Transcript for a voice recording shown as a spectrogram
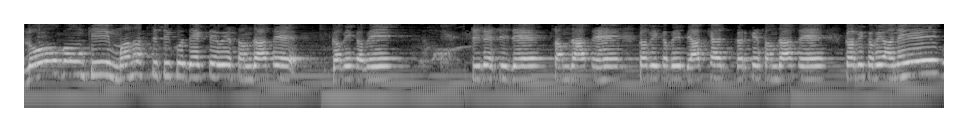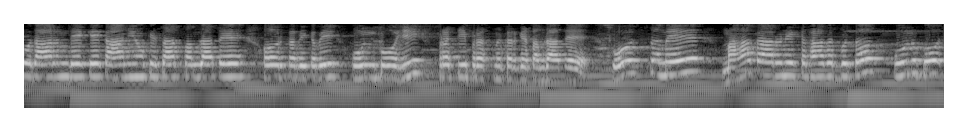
लोगों की मनस्थिति को देखते हुए समझाते हैं। कभी कभी सीधे सीधे समझाते हैं कभी कभी व्याख्या करके समझाते हैं कभी कभी अनेक उदाहरण दे के कहानियों के साथ समझाते हैं और कभी कभी उनको ही प्रति प्रश्न करके समझाते हैं। उस समय महाकारुणिक तथागत बुद्ध उनको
